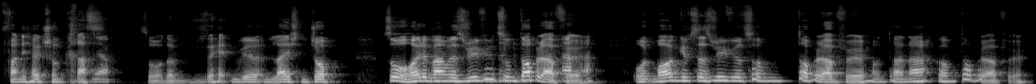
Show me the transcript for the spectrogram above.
Fand ich halt schon krass. Ja. So, da hätten wir einen leichten Job. So, heute machen wir das Review zum Doppelapfel. Und morgen gibt es das Review zum Doppelapfel. Und danach kommt Doppelapfel.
